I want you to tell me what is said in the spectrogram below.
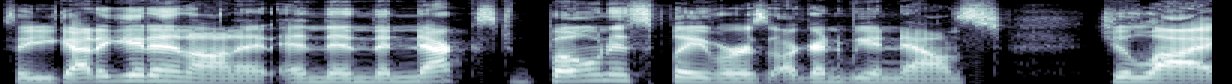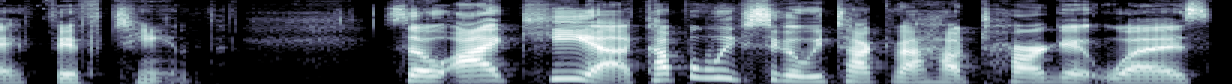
So you got to get in on it. And then the next bonus flavors are going to be announced July 15th. So IKEA, a couple weeks ago, we talked about how Target was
